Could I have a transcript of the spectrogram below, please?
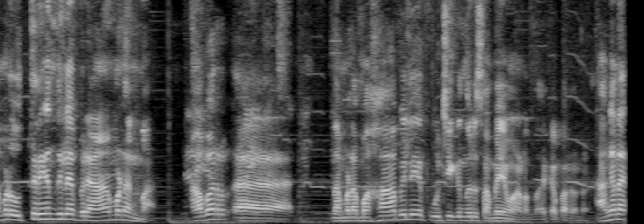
നമ്മുടെ ഉത്തരേന്ത്യയിലെ ബ്രാഹ്മണന്മാർ അവർ നമ്മുടെ മഹാബലിയെ പൂജിക്കുന്ന ഒരു സമയമാണെന്നൊക്കെ പറയുന്നത്. അങ്ങനെ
